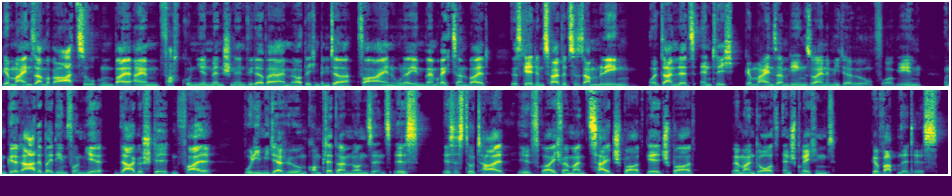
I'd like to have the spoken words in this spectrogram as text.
gemeinsam Rat suchen bei einem fachkundigen Menschen, entweder bei einem örtlichen Mieterverein oder eben beim Rechtsanwalt, das Geld im Zweifel zusammenlegen und dann letztendlich gemeinsam gegen so eine Mieterhöhung vorgehen. Und gerade bei dem von mir dargestellten Fall, wo die Mieterhöhung kompletter Nonsens ist, ist es total hilfreich, wenn man Zeit spart, Geld spart, wenn man dort entsprechend gewappnet ist.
